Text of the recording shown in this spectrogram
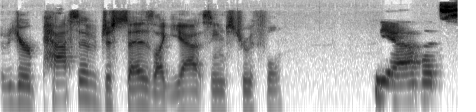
your passive just says like yeah it seems truthful. Yeah, that's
